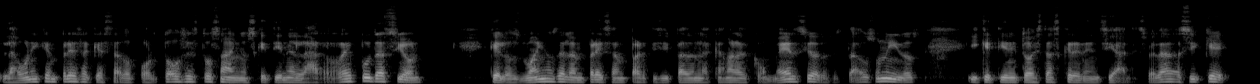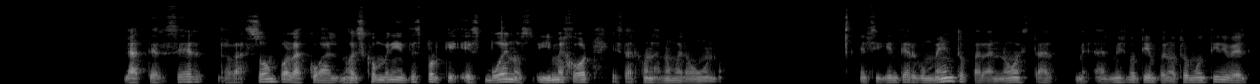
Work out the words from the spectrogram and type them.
la única empresa que ha estado por todos estos años, que tiene la reputación que los dueños de la empresa han participado en la Cámara de Comercio de los Estados Unidos y que tiene todas estas credenciales, ¿verdad? Así que la tercera razón por la cual no es conveniente es porque es bueno y mejor estar con la número uno. El siguiente argumento para no estar al mismo tiempo en otro multinivel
